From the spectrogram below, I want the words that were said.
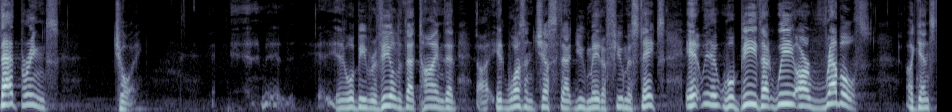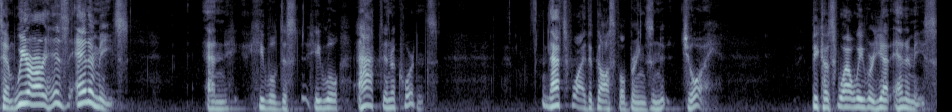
That brings joy. It will be revealed at that time that uh, it wasn't just that you made a few mistakes, it, it will be that we are rebels against Him. We are His enemies. And He will, dis- he will act in accordance. And that's why the gospel brings joy. Because while we were yet enemies,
